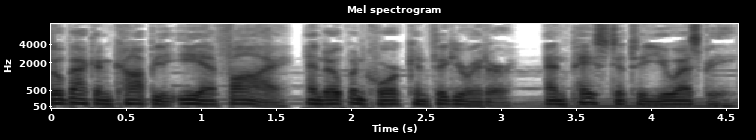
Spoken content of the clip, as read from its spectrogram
Go back and copy EFI and OpenCore configurator, and paste it to USB.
